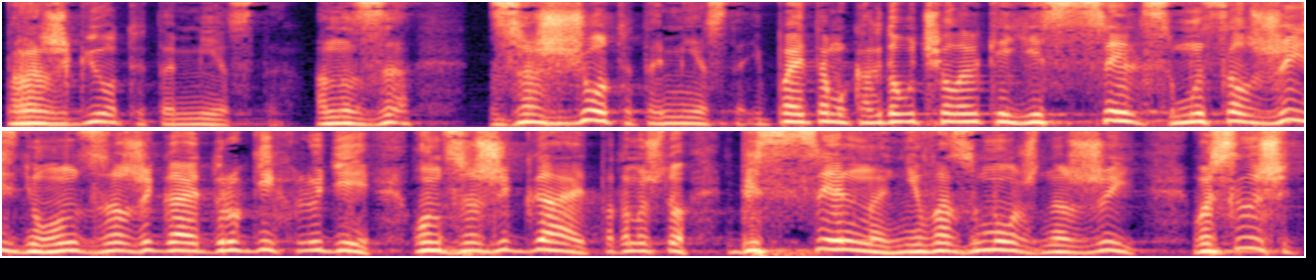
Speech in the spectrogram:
прожгет это место. Она за, зажжет это место. И поэтому, когда у человека есть цель, смысл жизни, он зажигает других людей. Он зажигает, потому что бесцельно невозможно жить. Вы слышите?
